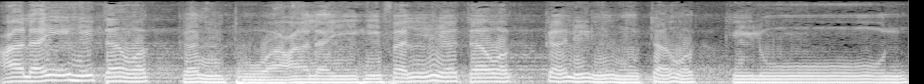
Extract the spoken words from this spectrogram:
عليه توكلت وعليه فليتوكل المتوكلون.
